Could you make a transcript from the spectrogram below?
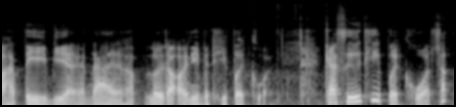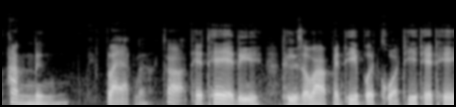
ปาร์ตี้เบียร์กันได้นะครับเลยเราเอาอันนี้ไปที่เปิดขวด แกซื้อที่เปิดขวดสักอันหนึ่งไม่แปลกนะก็เท่ๆดี ถือซะว่าเป็นที่เปิดขวดที่เท่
